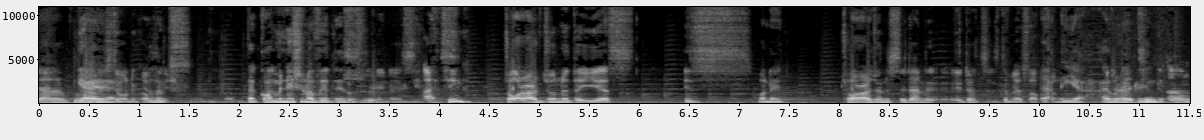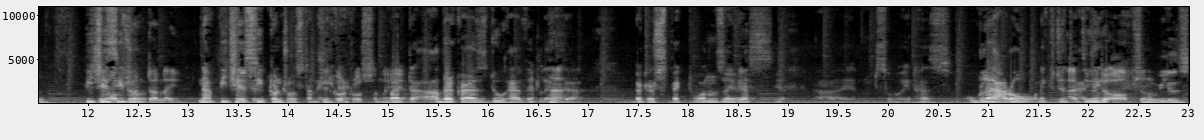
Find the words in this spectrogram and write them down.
tan and brown yeah. is the only combination. The combination of it is really nice I think চড়ার জন্য the ES is মানে চড়ার জন্য sedan এটা is the best option Uh, yeah, I would I agree. think with you. um পিছে সেই seat optionটা নাই না পিছে Is it- seat controls টা নেই seat controls টা নাই, but uh, other cars do have it like Huh. uh, better spec ones I Yeah, guess yeah. uh, so it has ওগুলা আরো অনেক কিছু I think the optional wheels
